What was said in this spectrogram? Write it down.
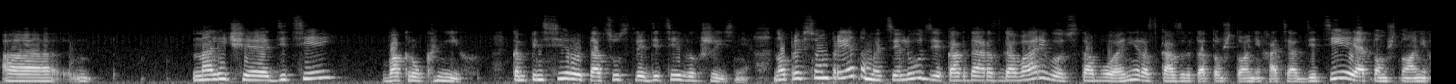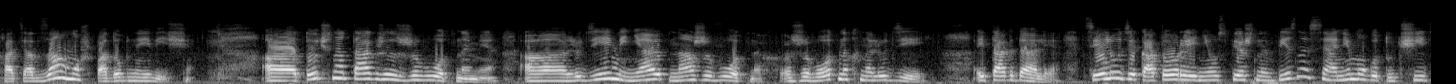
А, наличие детей вокруг них компенсирует отсутствие детей в их жизни. Но при всем при этом эти люди, когда разговаривают с тобой, они рассказывают о том, что они хотят детей, о том, что они хотят замуж, подобные вещи. А, точно так же с животными. А, людей меняют на животных, животных на людей и так далее. Те люди, которые не успешны в бизнесе, они могут учить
